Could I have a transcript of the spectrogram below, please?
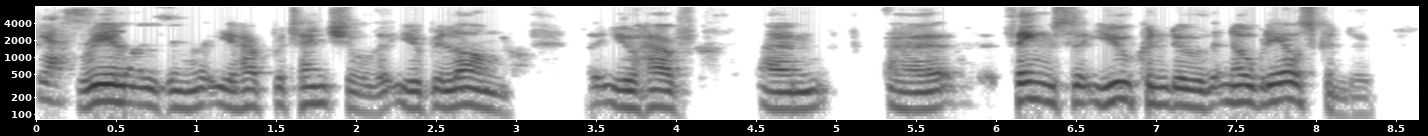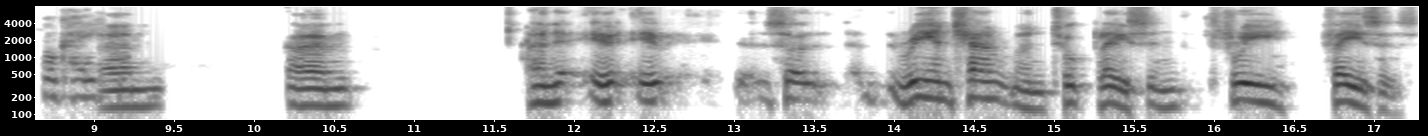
Yes. Realizing that you have potential, that you belong, that you have um, uh, things that you can do that nobody else can do. Okay. Um, um, and it, it, so re-enchantment took place in three phases.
